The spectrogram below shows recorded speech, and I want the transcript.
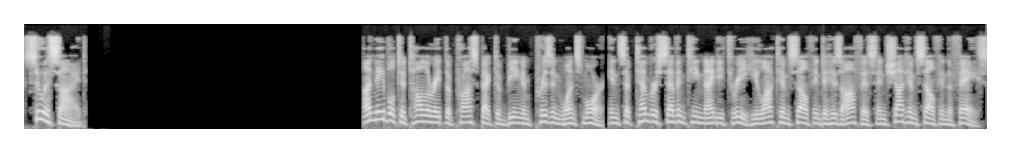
Suicide Unable to tolerate the prospect of being imprisoned once more, in September 1793 he locked himself into his office and shot himself in the face.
